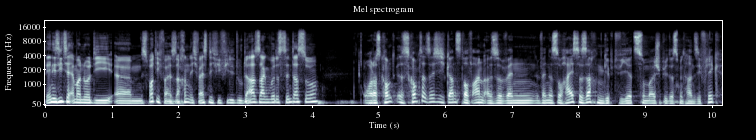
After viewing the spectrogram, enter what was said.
Danny sieht ja immer nur die ähm, Spotify-Sachen. Ich weiß nicht, wie viel du da sagen würdest. Sind das so? Oh, das kommt, es kommt tatsächlich ganz drauf an. Also, wenn, wenn es so heiße Sachen gibt, wie jetzt zum Beispiel das mit Hansi Flick,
